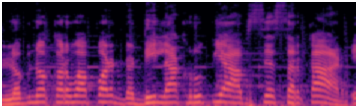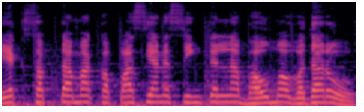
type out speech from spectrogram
લગ્ન કરવા પર અઢી લાખ રૂપિયા આપશે સરકાર. એક સપ્તાહમાં કપાસિયા અને સિંગતેલના ભાવમાં વધારો.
